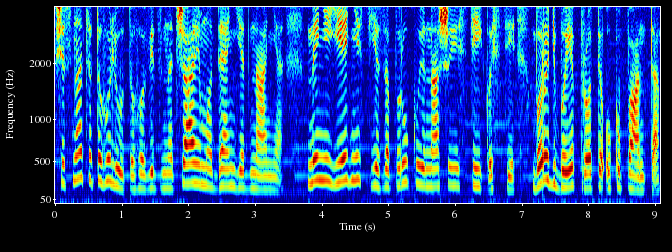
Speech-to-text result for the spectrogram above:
16 лютого відзначаємо День єднання. Нині єдність є запорукою нашої стійкості, боротьби проти окупанта.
